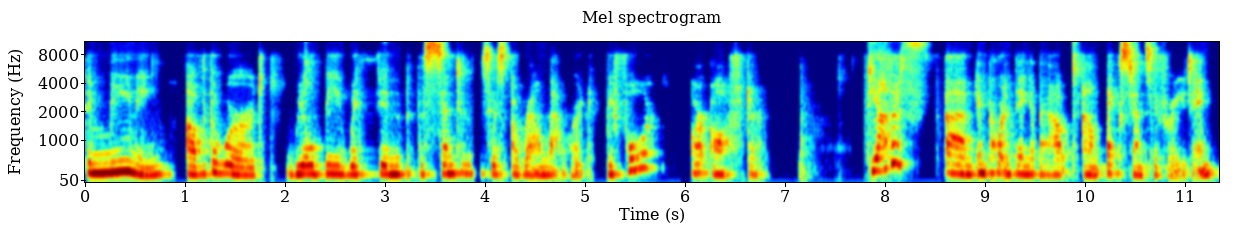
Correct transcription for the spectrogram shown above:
the meaning of the word will be within the sentences around that word, before or after. The other um, important thing about um, extensive reading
